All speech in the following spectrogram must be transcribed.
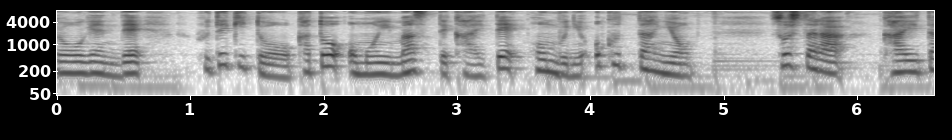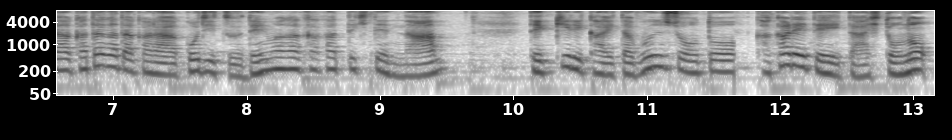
表現で不適当かと思いますって書いて本部に送ったんよ。そしたら書いた方々から後日電話がかかってきてんな。てっきり書いた文章と書かれていた人の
